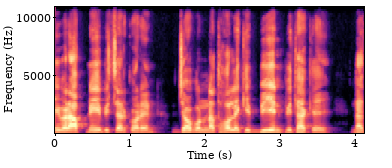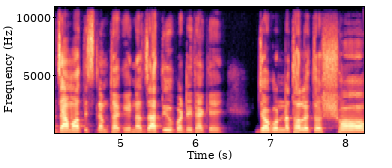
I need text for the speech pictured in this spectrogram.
এবার আপনিই বিচার করেন, জগন্নাথ হলে কি বিএনপি থাকে, না জামাত ইসলাম থাকে, না জাতীয় পার্টি থাকে? জগন্নাথ হলে তো সব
